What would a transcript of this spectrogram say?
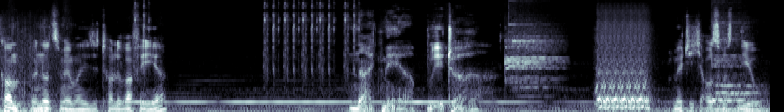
Komm, benutzen wir mal diese tolle Waffe hier. Nightmare Beta. Möchte ich ausrüsten, Jo.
